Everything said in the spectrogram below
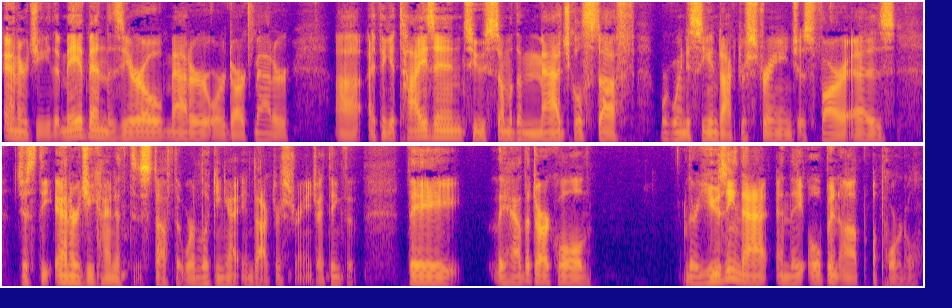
energy that may have been the zero matter or dark matter. Uh, I think it ties into some of the magical stuff we're going to see in Doctor Strange, as far as just the energy kind of th- stuff that we're looking at in Doctor Strange. I think that they they have the dark Darkhold. They're using that and they open up a portal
